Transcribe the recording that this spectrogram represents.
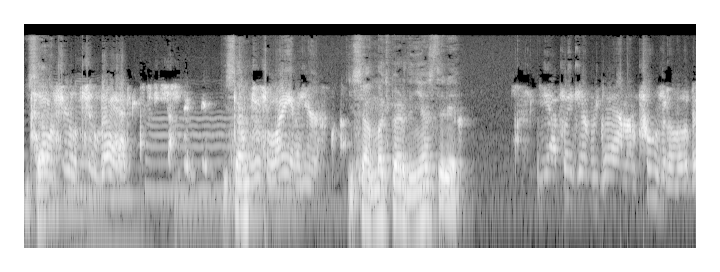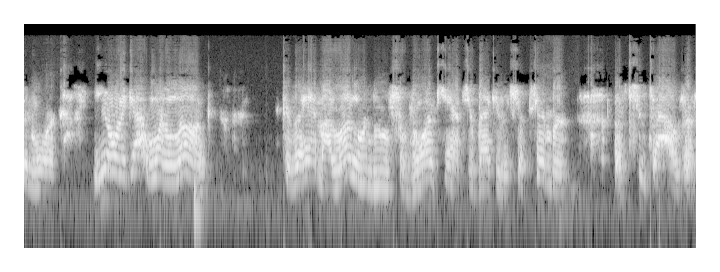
You I don't sound feel too bad. you I'm sound just laying here. you sound much better than yesterday. Yeah, I think every day I'm improving a little bit more. You only got one lung because I had my lung removed from lung cancer back in September of 2000.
